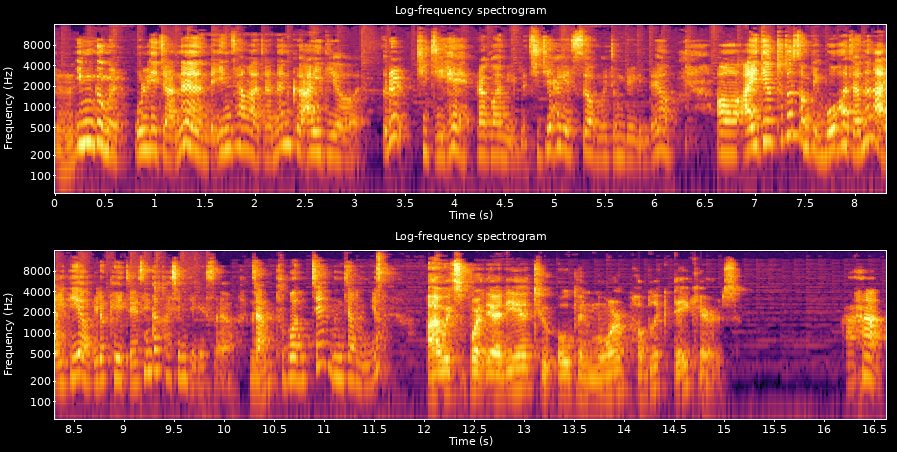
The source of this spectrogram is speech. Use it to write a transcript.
임금을 올리자는, 네, 인상하자는 그 아이디어를 지지해라고 하는 얘기입니다. 지지하겠어, 뭐 이 정도 얘기인데요. 어, idea to do something, 뭐 하자는 아이디어 이렇게 이제 생각하시면 되겠어요. 자, 두 번째 문장은요. I would support the idea to open more public daycares. 아하,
